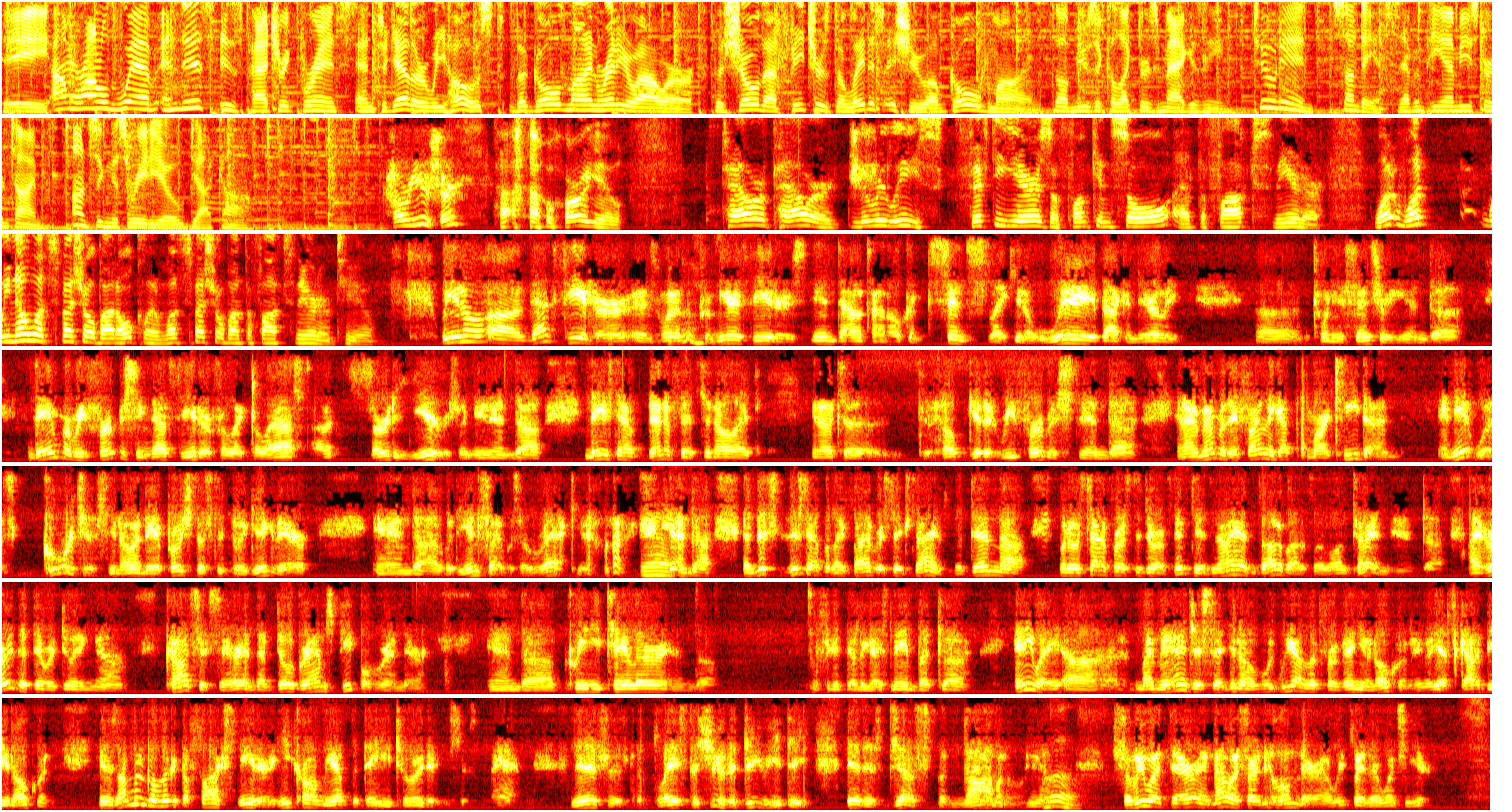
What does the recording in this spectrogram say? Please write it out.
Hey, I'm Ronald Webb, and this is Patrick Prince. And together we host the Goldmine Radio Hour, the show that features the latest issue of Goldmine, the music collector's magazine. Tune in Sunday at 7 p.m. Eastern Time on CygnusRadio.com. How are you, sir? How are you? Tower of Power, new release, 50 years of funkin' soul at the Fox Theater. What what we know what's special about Oakland. What's special about the Fox Theater to you? Well, you know, uh, that theater is one of the premier theaters in downtown Oakland since, like, you know, way back in the early uh, 20th century. And uh, they were refurbishing that theater for, like, the last, I don't know, 30 years. I mean, and uh, they used to have benefits, you know, like, you know, to to help get it refurbished. And uh, and I remember they finally got the marquee done, and it was gorgeous, you know. And they approached us to do a gig there, and uh, but the inside was a wreck, you know. Yeah. and uh, and this this happened like five or six times. But then uh, when it was time for us to do our 50th, you know, I hadn't thought about it for a long time, and uh, I heard that they were doing. Uh, concerts there, and that Bill Graham's people were in there, and uh, Queenie Taylor, and uh, I forget the other guy's name, but uh, anyway, uh, my manager said, you know, we, we got to look for a venue in Oakland. I go, yeah, it's got to be in Oakland. He goes, I'm going to go look at the Fox Theater. And he called me up the day he toured it. He says, man, this is the place to shoot a DVD. It is just phenomenal, you know. Whoa. So we went there, and now it's our new home there. Uh, we play there once a year.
